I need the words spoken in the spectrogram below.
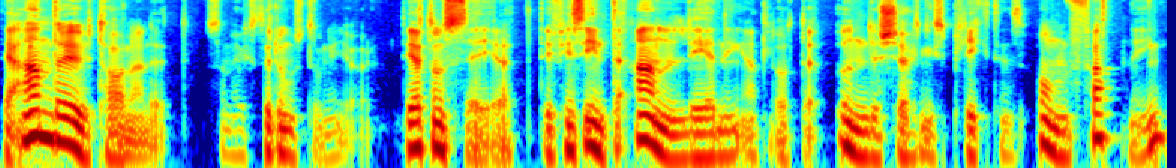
Det andra uttalandet som Högsta domstolen gör, det är att de säger att det finns inte anledning att låta undersökningspliktens omfattning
